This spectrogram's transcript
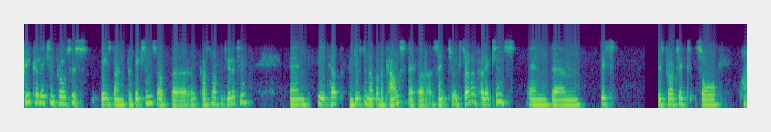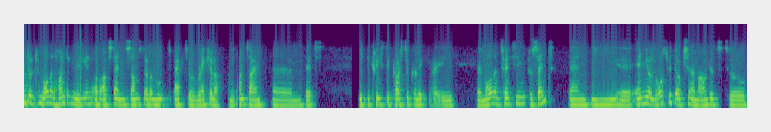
pre-collection process based on predictions of uh, customer fragility, and it helped reduce the number of accounts that were sent to external collections. And um, This project saw more than 100 million of outstanding sums that were moved back to regular, I mean, on time. Um, it decreased the cost to collect by more than 20%, and the uh, annual loss reduction amounted to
